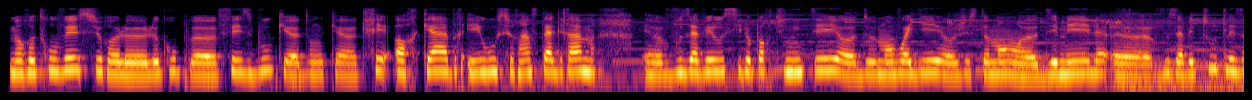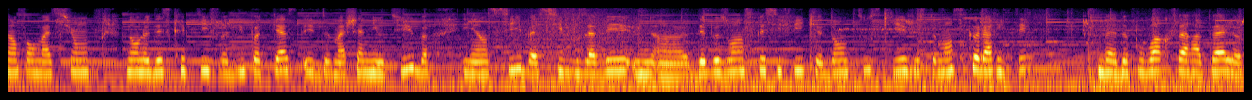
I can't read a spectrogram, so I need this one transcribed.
me retrouver sur le, le groupe euh, Facebook, donc Créé hors cadre, et ou sur Instagram. vous avez aussi l'opportunité de m'envoyer justement des mails. vous avez toutes les informations dans le descriptif du podcast et de ma chaîne YouTube. Et ainsi bah, si vous avez euh, des besoins spécifiques dans tout ce qui est justement scolarité, bah, de pouvoir faire appel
